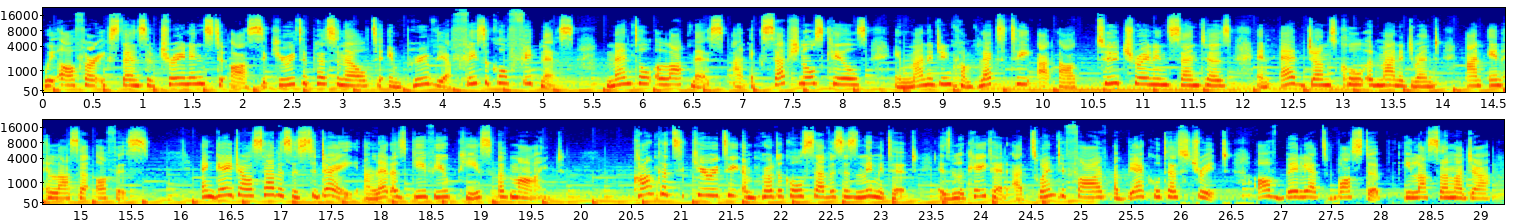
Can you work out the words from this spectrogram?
We offer extensive trainings to our security personnel to improve their physical fitness, mental alertness, and exceptional skills in managing complexity at our two training centers in Ed John School of Management and in Elasa office. Engage our services today and let us give you peace of mind. Concord Security and Protocol Services Limited is located at 25 Abiyakuta Street off Beliat Bus Stop, Ilasamaja,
